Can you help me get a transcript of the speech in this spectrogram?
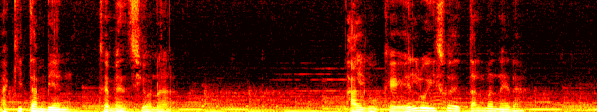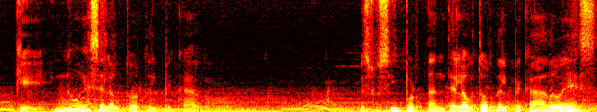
Aquí también se menciona algo que Él lo hizo de tal manera que no es el autor del pecado. Eso es importante. El autor del pecado es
